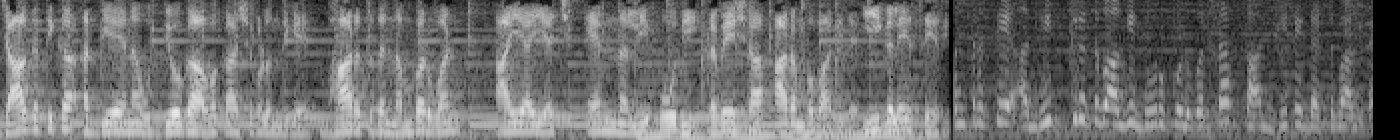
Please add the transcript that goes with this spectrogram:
ಜಾಗತಿಕ ಅಧ್ಯಯನ ಉದ್ಯೋಗ ಅವಕಾಶಗಳೊಂದಿಗೆ ಭಾರತದ ನಂಬರ್ ಒನ್ ಐಐಎಚ್ನಲ್ಲಿ ಓದಿ ಪ್ರವೇಶ ಆರಂಭವಾಗಿದೆ. ಈಗಲೇ ಸೇರಿ. ಸಂತ್ರಸ್ತೆ ಅಧಿಕೃತವಾಗಿ ದೂರು ಕೊಡುವಂತ ಸಾಧ್ಯತೆ ದಟ್ಟವಾಗಿದೆ.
